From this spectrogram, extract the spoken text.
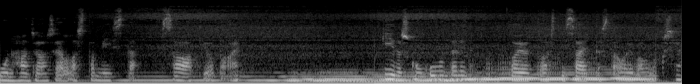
kunhan se on sellaista, mistä saat jotain. Kiitos kun kuuntelit. Toivottavasti sait tästä oivalluksia.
